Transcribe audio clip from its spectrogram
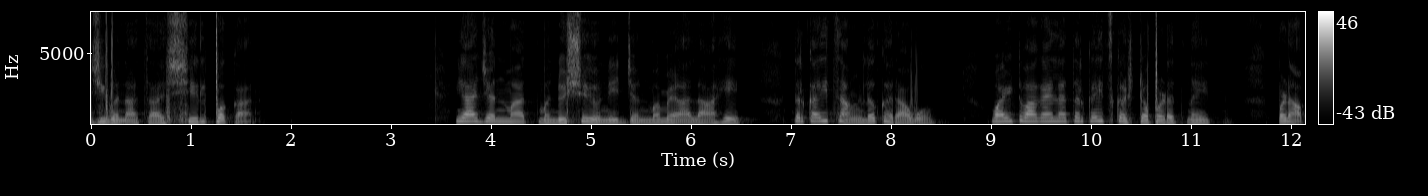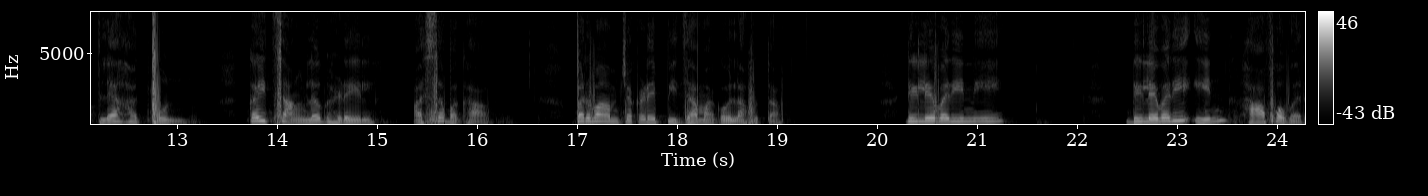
जीवनाचा शिल्पकार. या जन्मात मनुष्य योनीत जन्म मिळाला आहे. तर काही चांगलं करावं. वाईट वागायला तर काहीच कष्ट पडत नाहीत. पण आपल्या हातून काही चांगलं घडेल असं बघा. परवा आमच्याकडे पिझ्झा मागवला होता. डिलेवरीनी delivery in half hour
